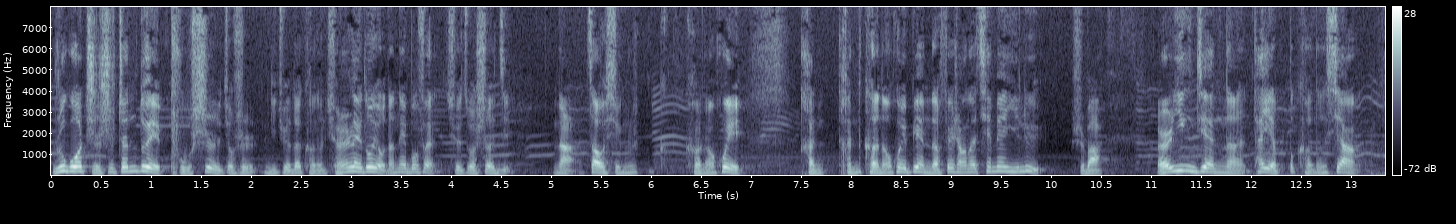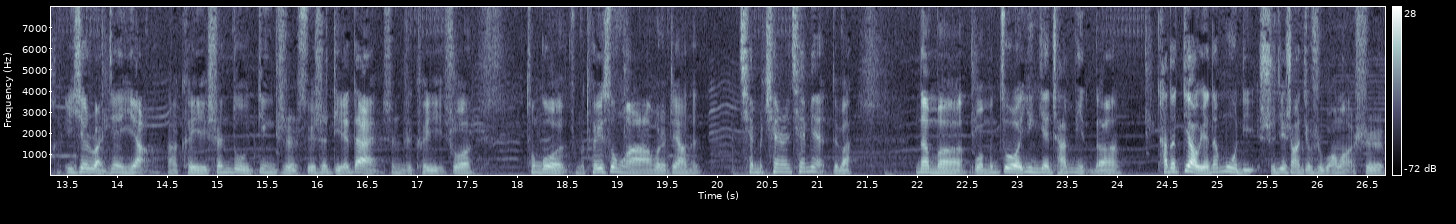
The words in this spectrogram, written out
如果只是针对普世，就是你觉得可能全人类都有的那部分去做设计，那造型可能会很很可能会变得非常的千篇一律，是吧？而硬件呢，它也不可能像一些软件一样啊，可以深度定制、随时迭代，甚至可以说通过什么推送啊或者这样的千千人千面对吧？那么我们做硬件产品的，它的调研的目的实际上就是往往是。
